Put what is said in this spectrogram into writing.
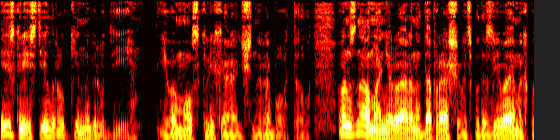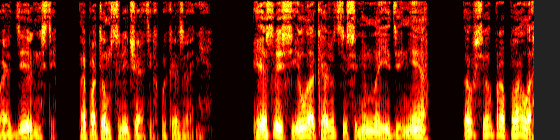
и скрестил руки на груди. Его мозг лихорадочно работал. Он знал манеру Аарона допрашивать подозреваемых по отдельности, а потом сличать их показания. Если сила окажется с ним наедине, то все пропало.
